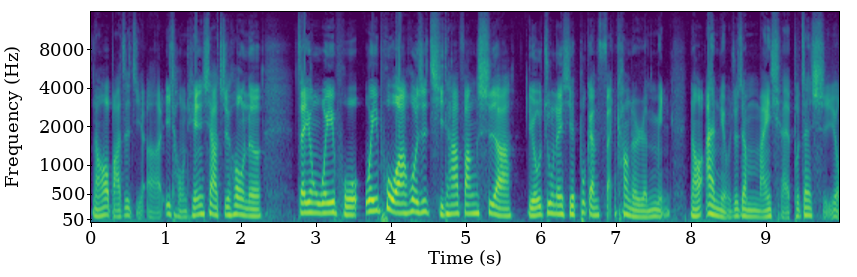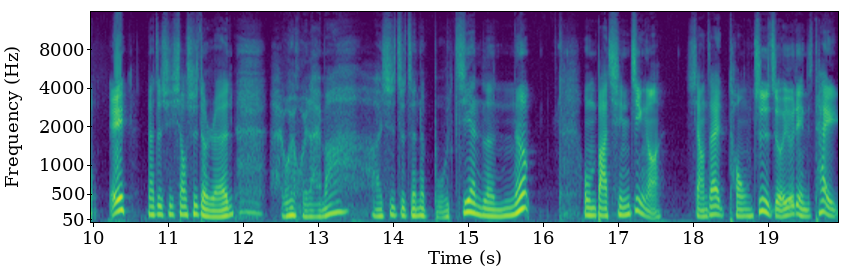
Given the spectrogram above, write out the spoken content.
然后把自己啊一统天下之后呢？再用微波、微破啊，或者是其他方式啊，留住那些不敢反抗的人民，然后按钮就这样埋起来，不再使用。诶，那这些消失的人还会回来吗？还是这真的不见了呢？我们把情境啊想在统治者有点太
